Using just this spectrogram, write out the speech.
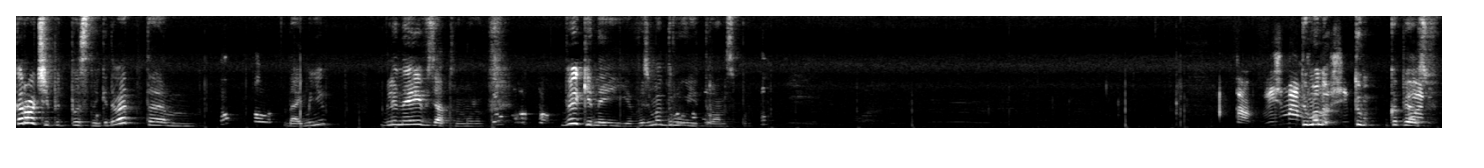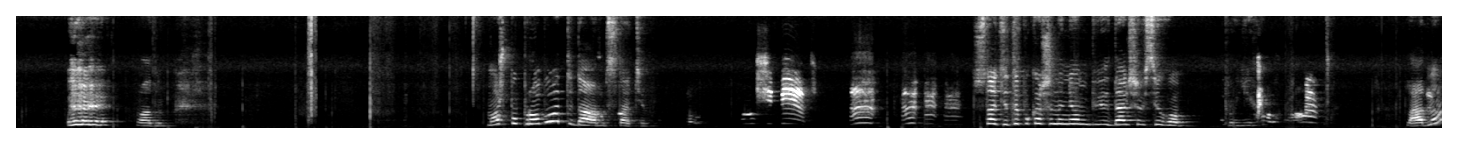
Коротше, підписники, давайте. Дай мені. Блін, я її взяти не можу. Викини її, візьми другий транспорт. Так, візьмемо Ти мене. велосипед. Ти капець. Ладно. Можеш попробувати, да, кстати. Велосипед. Кстати, ти поки що на ньому далі всього проїхав. Ладно.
